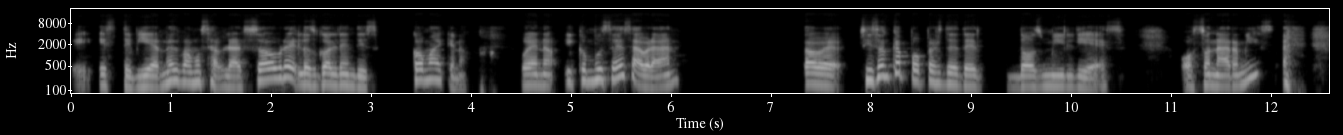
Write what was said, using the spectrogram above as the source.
eh, este viernes vamos a hablar sobre los Golden Discs. ¿Cómo de que no? Bueno, y como ustedes sabrán, a ver, si son K-popers desde 2010 o son ARMYs,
